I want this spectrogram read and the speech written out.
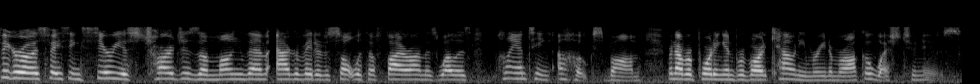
Figueroa is facing serious charges, among them aggravated assault with a firearm as well as planting a hoax bomb. We're now reporting in Brevard County, Marina Marraco, WESH 2 News.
